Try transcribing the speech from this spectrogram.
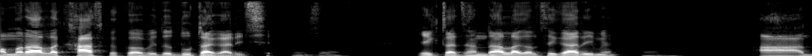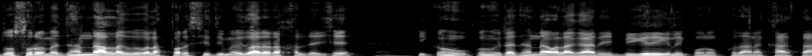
हमरा लग खास कऽ कहबै तऽ दू टा गाड़ी छै। एकटा झंडा लगल छै गाड़ीमे आ दोसरोमे झंडा लगबैवला परिस्थितिमे एहि दुआरे रखल जाइ छै कि कहूँ कहूँ एकटा झंडावला गाड़ी बिगड़ि गेलै कोनो खुदा न खास्ता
